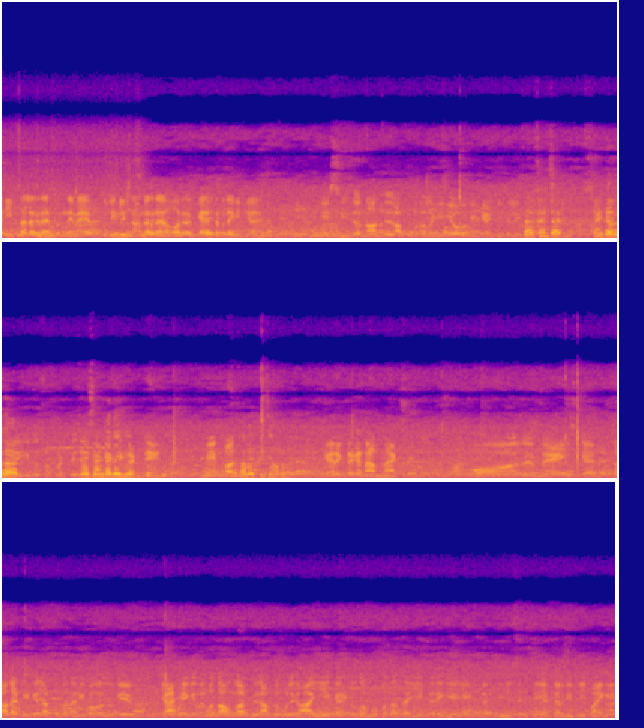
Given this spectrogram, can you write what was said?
अजीब सा लग रहा है सुनने में। कुछ इंग्लिश नाम लग रहा है और कैरेक्टर बताइए क्या है। ये सीजर नाम से आपको पता लगी गया होगा कि कैची चलेगी। सर सेंटर सेंटर सर तो सब कटते तो सेंटर देखिए। मेन बात कैरेक्टर का नाम मैक्स है। और मैं इसका ज़्यादा डिटेल आपको बता नहीं पाऊँगा क्योंकि क्या है कि मैं बताऊँगा। फिर आप लोग बोलेगा हाँ ये कैरेक्टर तो हमको पता था ये करेंगे ये कर भी नहीं सकते या कर भी नहीं पाएँगे।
